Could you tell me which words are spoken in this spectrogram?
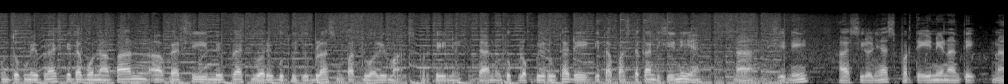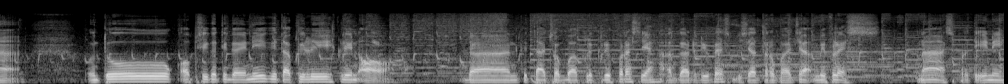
untuk Mi Flash kita gunakan uh, versi Mi Flash 2017 425 seperti ini. Dan untuk blok biru tadi kita pastikan di sini ya. Nah di sini hasilnya seperti ini nanti. Nah untuk opsi ketiga ini kita pilih clean all. Dan kita coba klik refresh ya agar device bisa terbaca Mi Flash. Nah seperti ini.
